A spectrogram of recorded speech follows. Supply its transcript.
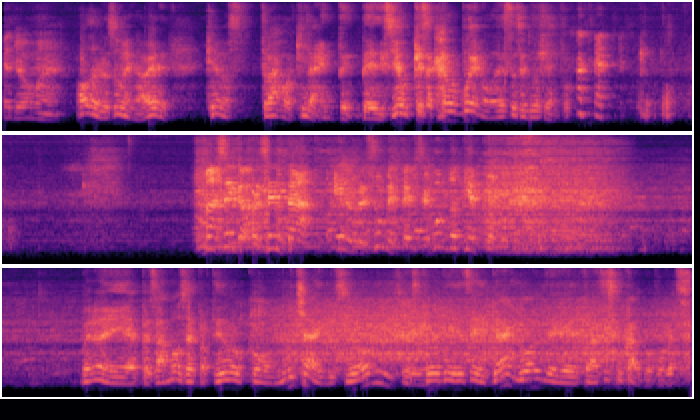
Yo. Vamos al resumen, a ver qué nos trajo aquí la gente de edición, qué sacaron bueno de este segundo tiempo. Maseca presenta el resumen del segundo tiempo. Bueno, y empezamos el partido con mucha ilusión Sí. después de ese gran gol de Francisco Calvo, por eso.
